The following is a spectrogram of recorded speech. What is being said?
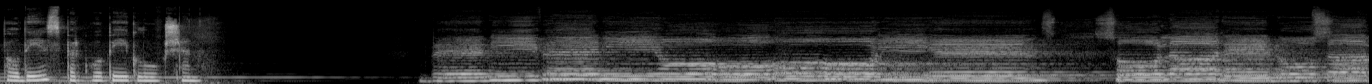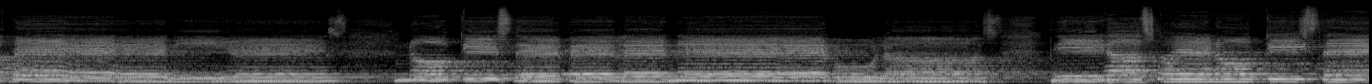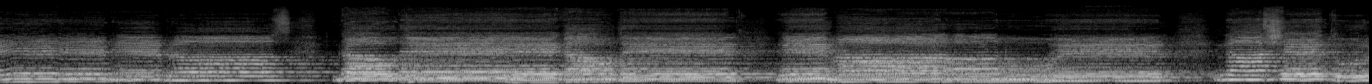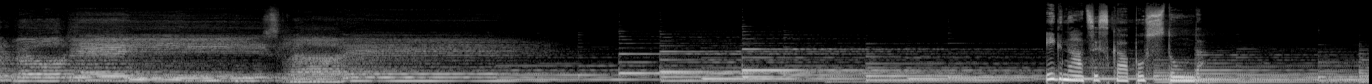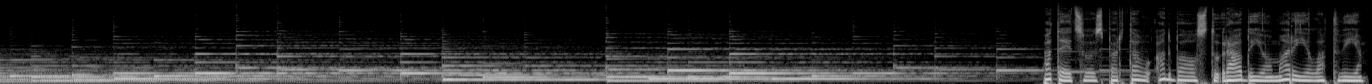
Paldies par kopīgu lūgšanu! Veni, veni, Ignāciskā pusstunda. Pateicos par tavu atbalstu Radio Marija Latvija.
